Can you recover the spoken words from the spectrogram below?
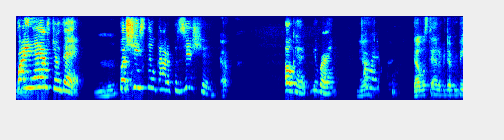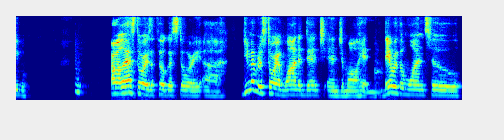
Right mm-hmm. after that. Mm-hmm. But she still got a position. Yep. Okay, you're right. Yeah. All right. Double standard for different people. Mm. Our last story is a feel good story. Uh, do you remember the story of Wanda Dench and Jamal Hinton? They were the ones who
